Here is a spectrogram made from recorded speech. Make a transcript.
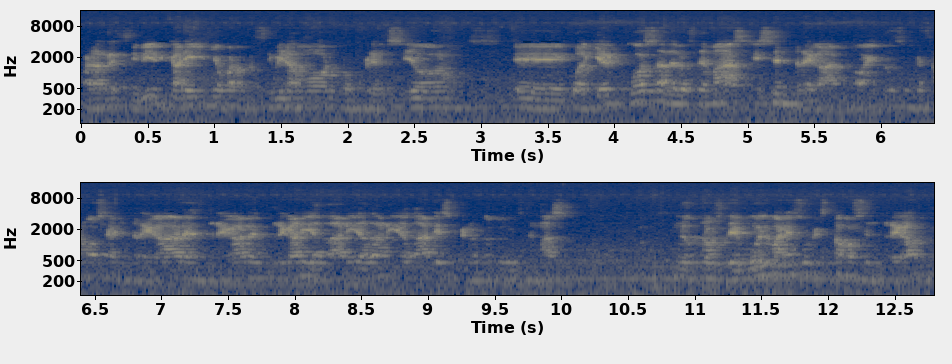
para recibir cariño, para recibir amor, comprensión, eh, cualquier cosa de los demás es entregar, ¿no? Entonces empezamos a entregar, a entregar, a entregar y a dar y a dar y a dar, esperando que los demás nos, devuelvan eso que estamos entregando.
